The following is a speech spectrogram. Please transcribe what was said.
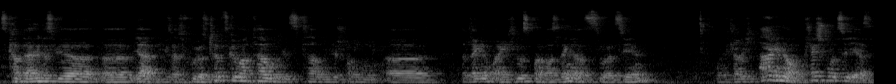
es kam daher, dass wir, äh, ja, wie gesagt, früher Strips gemacht haben und jetzt haben wir schon äh, seit längerem eigentlich Lust, mal was Längeres zu erzählen. Glaube, ich, ah genau, Clashmore zuerst.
